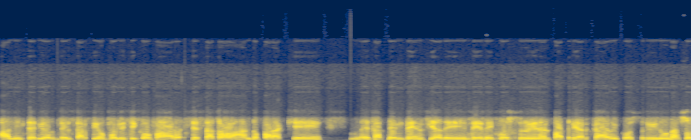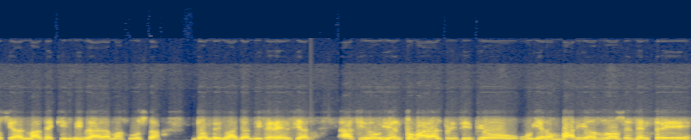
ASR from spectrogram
al interior del partido político FAR se está trabajando para que esa tendencia de, de, construir el patriarcado y construir una sociedad más equilibrada, más justa, donde no hayan diferencias, ha sido bien tomada. Al principio hubieron varios roces entre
